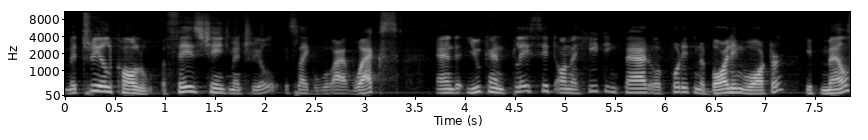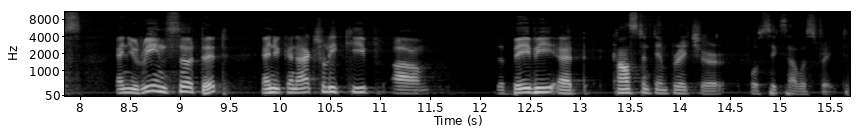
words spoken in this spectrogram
material called a phase change material. It's like wax, and you can place it on a heating pad or put it in a boiling water. It melts, and you reinsert it, and you can actually keep um, the baby at constant temperature for six hours straight.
